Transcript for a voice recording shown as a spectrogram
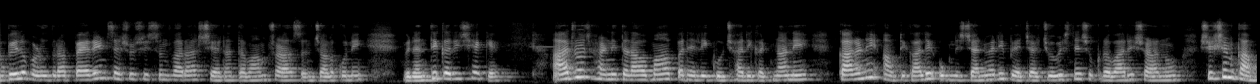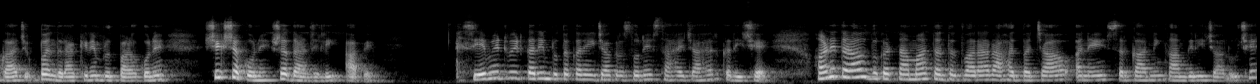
અપીલ વડોદરા પેરેન્ટ્સ એસોસિએશન દ્વારા શહેરના તમામ શાળા સંચાલકોને વિનંતી કરી છે કે આજરોજ હરણી તળાવમાં બનેલી ગોછારી ઘટનાને કારણે આવતીકાલે ઓગણીસ જાન્યુઆરી બે હજાર ચોવીસને શુક્રવારે શાળાનું શિક્ષણ કામકાજ બંધ રાખીને મૃત બાળકોને શિક્ષકોને શ્રદ્ધાંજલિ આપે. સીએમએ ટ્વીટ કરી મૃતક અને ઇજાગ્રસ્તોને સહાય જાહેર કરી છે. હણે તળાવ દુર્ઘટનામાં તંત્ર દ્વારા રાહત બચાવ અને સરકારની કામગીરી ચાલુ છે.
